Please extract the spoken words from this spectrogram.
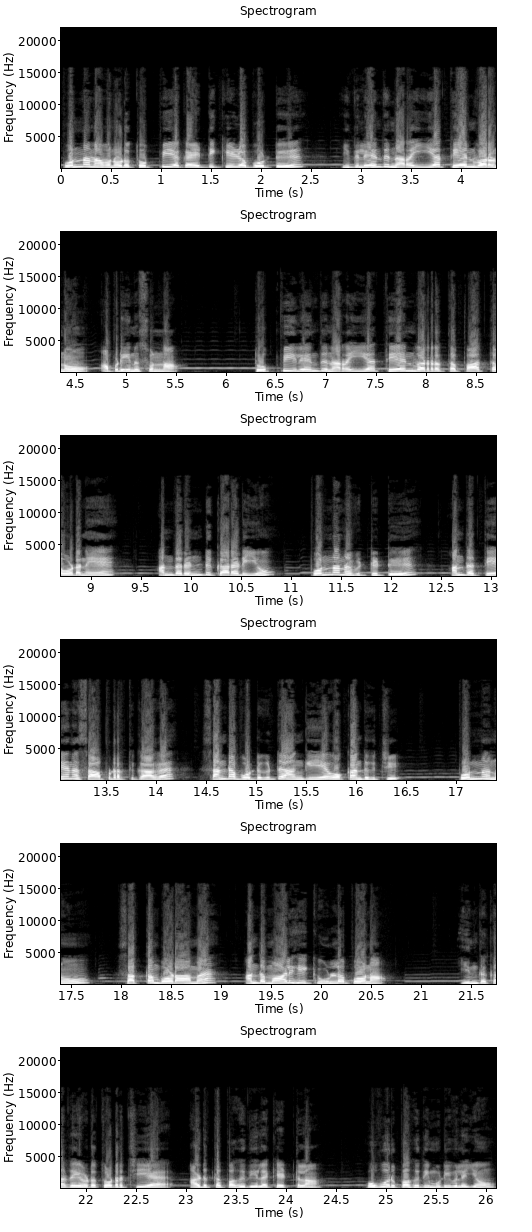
பொன்னன் அவனோட தொப்பிய கயட்டி கீழே போட்டு இதுலேருந்து நிறைய தேன் வரணும் அப்படின்னு சொன்னான். தொப்பியிலேருந்து நிறைய தேன் வர்றத பார்த்த உடனே அந்த ரெண்டு கரடியும் பொன்னனை விட்டுட்டு அந்த தேனை சாப்பிட்றதுக்காக சண்டை போட்டுக்கிட்டு அங்கேயே உக்காந்துக்குச்சு. பொன்னனும் சத்தம் போடாம அந்த மாளிகைக்கு உள்ள போனான். இந்த கதையோட தொடர்ச்சிய அடுத்த பகுதியில கேட்கலாம். ஒவ்வொரு பகுதி முடிவுலையும்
